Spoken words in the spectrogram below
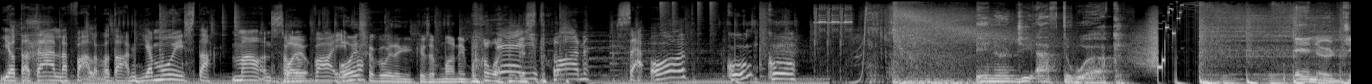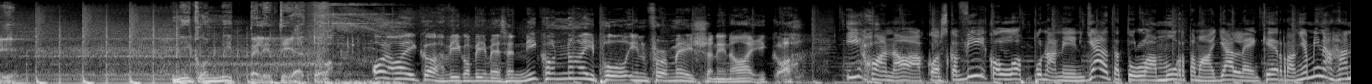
jota täällä palvotaan. Ja muista, mä oon sun Vai vaimo. olisiko kuitenkin kyse Ei manipuloinnista? vaan, sä oot kunkku. Energy After Work. Energy. Nikon nippelitieto. On aika, viikon viimeisen Nico Nipple Informationin aika. Ihanaa, koska viikonloppuna niin jäätä tullaan murtamaan jälleen kerran. Ja minähän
